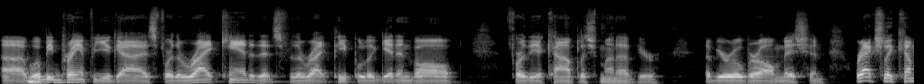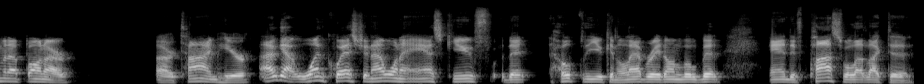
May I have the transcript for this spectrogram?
uh, we'll be mm-hmm. praying for you guys for the right candidates, for the right people to get involved for the accomplishment of your of your overall mission. We're actually coming up on our our time here. I've got one question I want to ask you that hopefully you can elaborate on a little bit, and if possible, I'd like to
